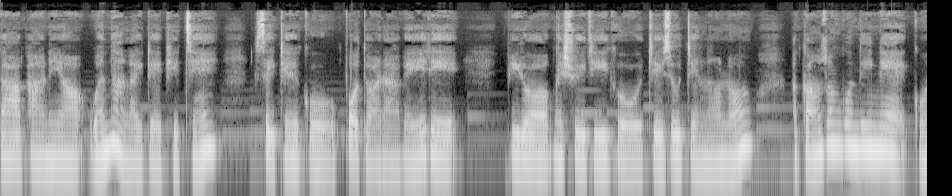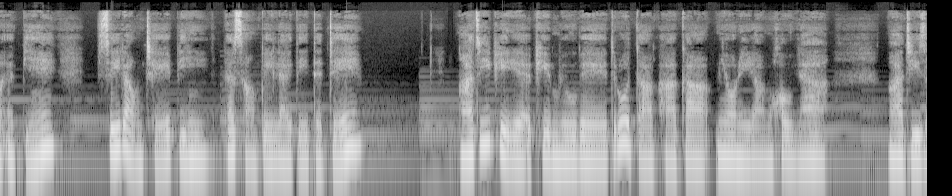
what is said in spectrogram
ဒါဖာနေအောင်ဝမ်းသာလိုက်တဲ့ဖြစ်ချင်းစိတ်ထဲကိုပေါ့သွားတာပဲတဲ့ပြီးတော့ငရွှေကြီးကိုကျေးဇူးတင်လွန်းလွန်းအကောင်းဆုံးကွန်သီးနဲ့ကွန်အပြင်စေးတောင်ထဲပြီးလက်ဆောင်ပေးလိုက်သေးတဲ့ငါကြီးဖြေတဲ့အဖြစ်မျိုးပဲသူတို့သားဖားကမျောနေတာမဟုတ်လားငါကြီးစ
